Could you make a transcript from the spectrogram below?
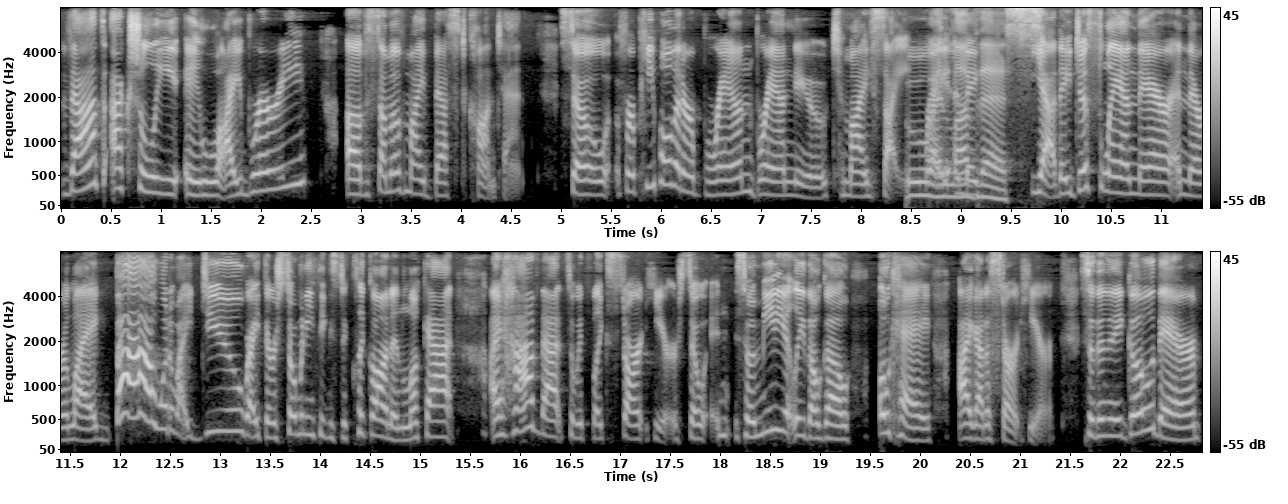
that's actually a library of some of my best content. So for people that are brand brand new to my site, Ooh, right? I love they, this. Yeah, they just land there and they're like, "Bah, what do I do?" Right? There's so many things to click on and look at. I have that, so it's like start here. So so immediately they'll go, "Okay, I got to start here." So then they go there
